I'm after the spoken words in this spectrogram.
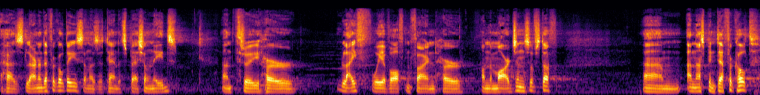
has learning difficulties and has attended special needs. And through her life, we have often found her on the margins of stuff. Um, and that's been difficult.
